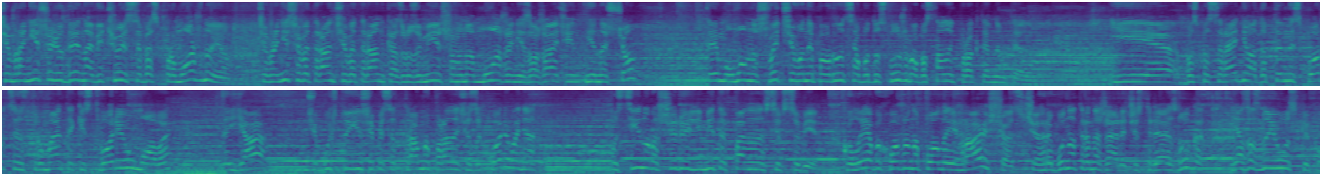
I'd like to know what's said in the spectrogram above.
чим раніше людина відчує себе спроможною, чим раніше ветеран чи ветеранка зрозуміє, що вона може, ні зважаючи ні на що, тим умовно швидше вони повернуться або до служби, або стануть проактивним тилом. І безпосередньо адаптивний спорт це інструмент, який створює умови, де я чи будь-хто інший після травми поранення чи захворювання постійно розширюю ліміти впевненості в собі. Коли я виходжу на поле і граю щось, чи грибу на тренажері, чи стріляю з лука, я зазнаю успіху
